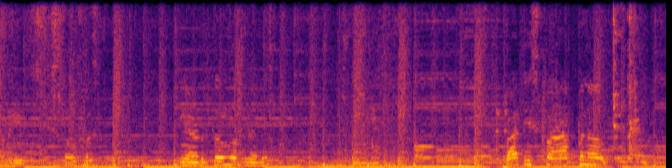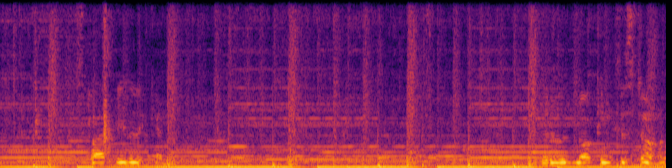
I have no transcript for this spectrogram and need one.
ആണ് ഈ സർഫസ് ഇനി അടുത്തതെന്ന് പറഞ്ഞാൽ ബാറ്റ് ഈ സ്ട്രാപ്പിനകത്തൂടെയാണ് സ്ട്രാപ്പ് ചെയ്ത് വെക്കേണ്ടത്. ഇതൊരു ലോക്കിംഗ് സിസ്റ്റമാണ്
